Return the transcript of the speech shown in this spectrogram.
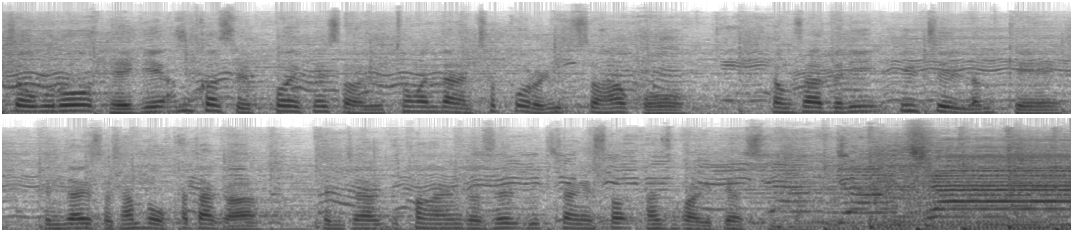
지속적으로 대게 암컷을 포획해서 유통한다는 첩보를 입수하고 형사들이 일주일 넘게 현장에서 잠복하다가 현장 입항하는 것을 입장에서 단속하게 되었습니다.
